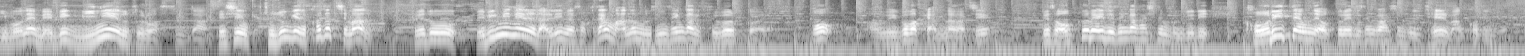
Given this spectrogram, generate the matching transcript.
이번에 Mavic Mini에도 들어왔습니다 대신 조종기는 커졌지만 그래도 매빅 미니를 날리면서 가장 많은 분 든 생각이 그걸 거예요 어? 아, 왜 이거밖에 안 나가지? 그래서 업그레이드 생각하시는 분들이 거리 때문에 업그레이드 생각하시는 분들이 제일 많거든요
